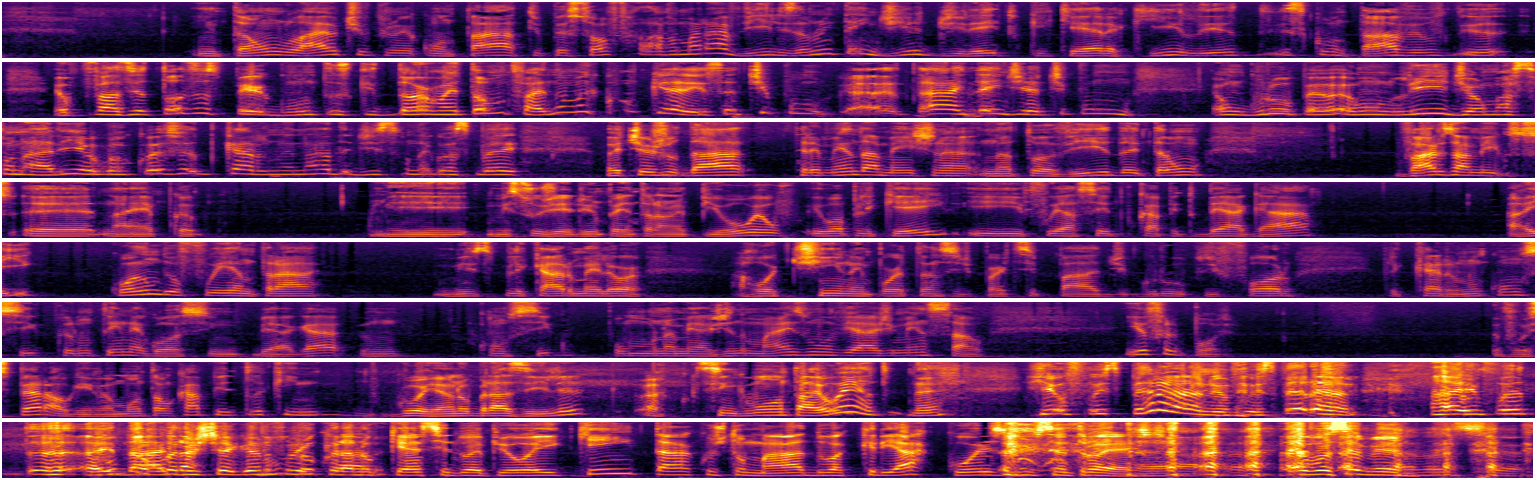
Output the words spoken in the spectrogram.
Então lá eu tive o primeiro contato e o pessoal falava maravilhas. Eu não entendia direito o que, que era aquilo, eles contavam. Eu, eu, eu, fazia todas as perguntas que dormem, todo mundo faz. Não, mas como que é isso? É tipo. Ah, entendi. É tipo um. É um grupo, é, é um lead, é uma maçonaria, alguma coisa. Eu, cara, não é nada disso, é um negócio que vai, vai te ajudar tremendamente na, na tua vida. Então, vários amigos é, na época me, me sugeriram para entrar no IPO. Eu, eu apliquei e fui aceito para o capítulo BH. Aí, quando eu fui entrar, me explicaram melhor a rotina, a importância de participar de grupos, de fórum. Falei, cara, eu não consigo, porque eu não tenho negócio em BH, eu não consigo pôr na minha agenda mais uma viagem mensal. E eu falei, pô, eu vou esperar, alguém vai montar um capítulo aqui em Goiânia ou Brasília, assim que montar eu entro, né? E eu fui esperando, eu fui esperando. Aí foi, a, a idade procurar, foi chegando. Vamos procurar cara, no casting do IPO aí quem está acostumado a criar coisas no Centro-Oeste. é, é, você mesmo. É você.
